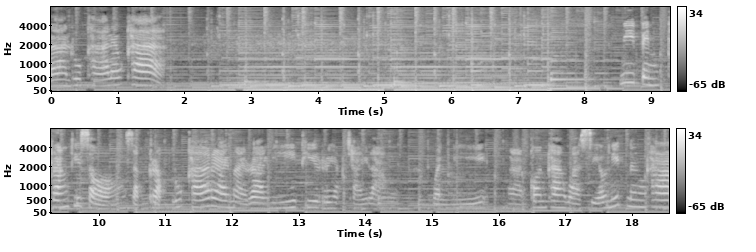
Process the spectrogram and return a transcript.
บ้านลูกค้าแล้วค่ะ ครั้งที่สองสำหรับลูกค้ารายใหม่รายนี้ที่เรียกใช้เรา วันนี้งานค่อนข้างหวาดเสียวนิดนึงค่ะ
